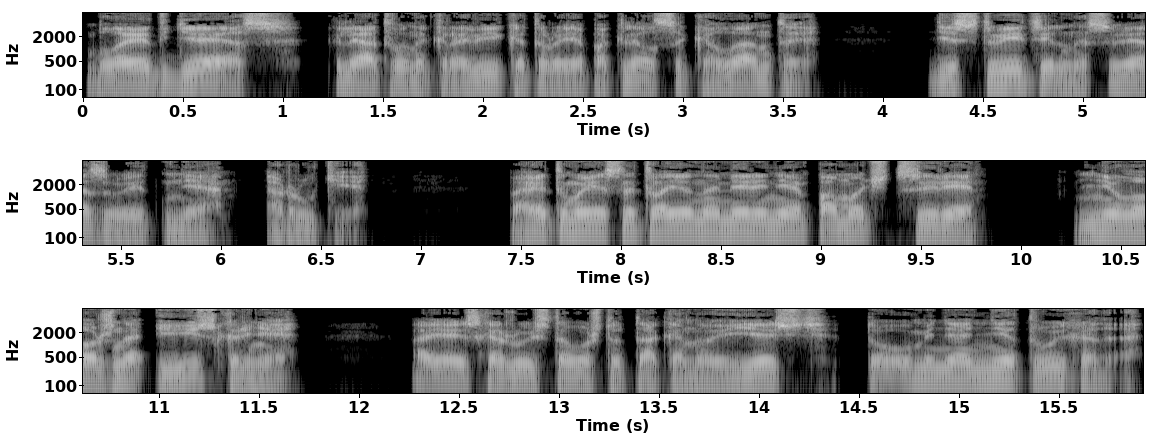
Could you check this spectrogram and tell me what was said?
Блэйд Геас, клятва на крови, которой я поклялся Каланте, действительно связывает мне руки. Поэтому, если твое намерение помочь Цире не ложно и искренне, а я исхожу из того, что так оно и есть, то у меня нет выхода.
